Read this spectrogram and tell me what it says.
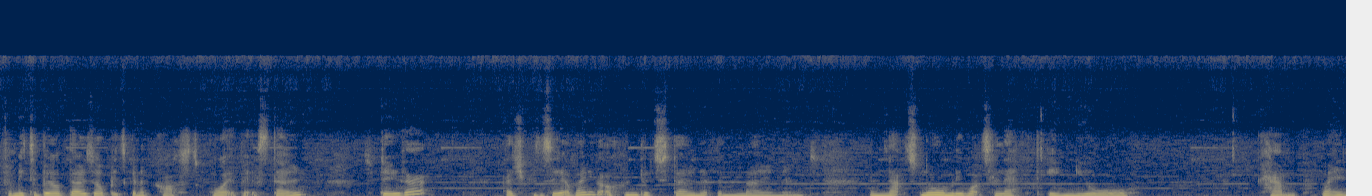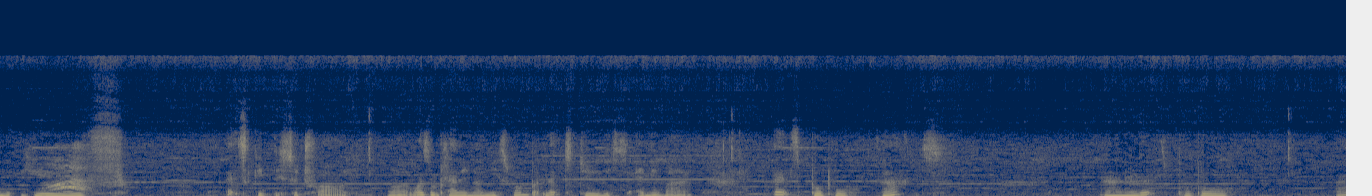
for me to build those up it's going to cost quite a bit of stone to do that as you can see I've only got 100 stone at the moment and that's normally what's left in your camp when you've let's give this a try well I wasn't planning on this one, but let's do this anyway. Let's bubble that. And let's bubble that.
